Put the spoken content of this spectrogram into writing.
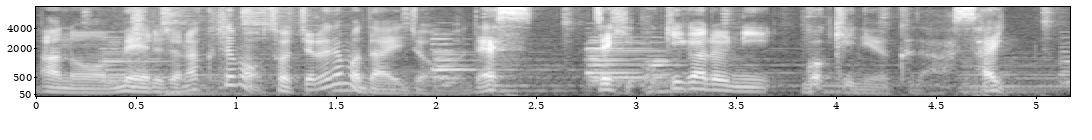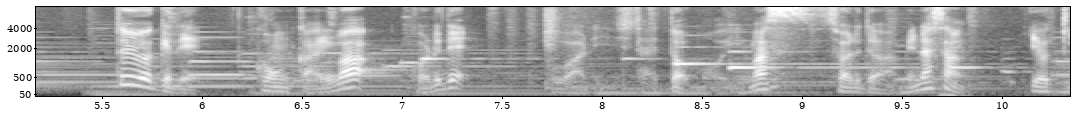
あのメールじゃなくてもそちらでも大丈夫です。ぜひお気軽にご記入ください。というわけで今回はこれで終わりにしたいと思います。それでは皆さん良き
